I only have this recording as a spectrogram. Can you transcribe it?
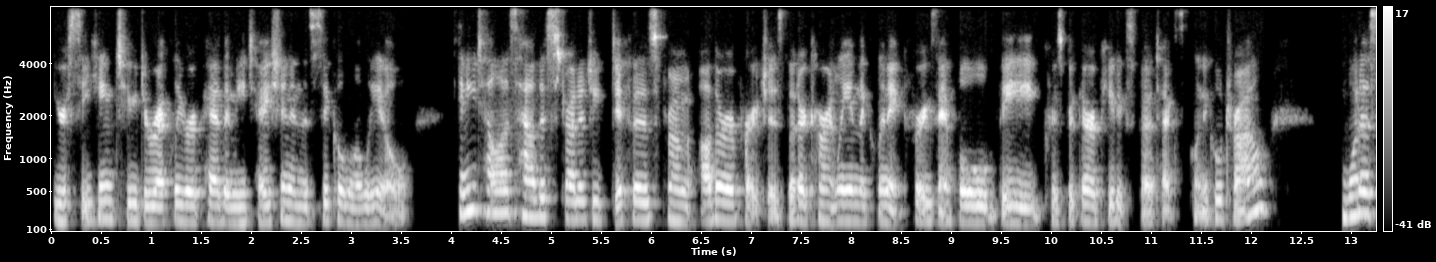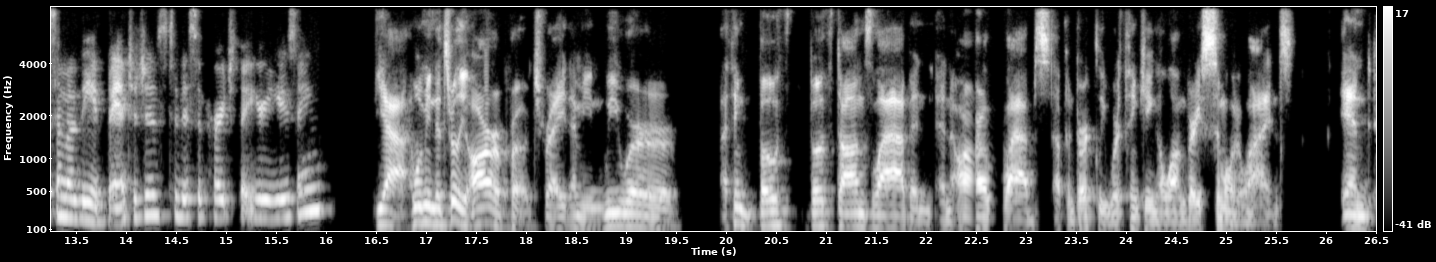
you're seeking to directly repair the mutation in the sickle allele. Can you tell us how this strategy differs from other approaches that are currently in the clinic? For example, the CRISPR Therapeutics Vertex clinical trial. What are some of the advantages to this approach that you're using? Yeah, well, I mean, it's really our approach, right? I mean, we were I think both both Don's lab and, and our labs up in Berkeley were thinking along very similar lines. And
